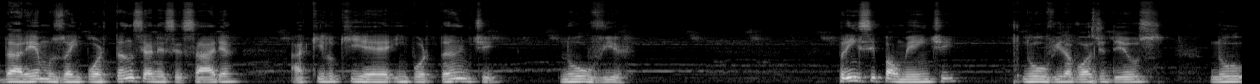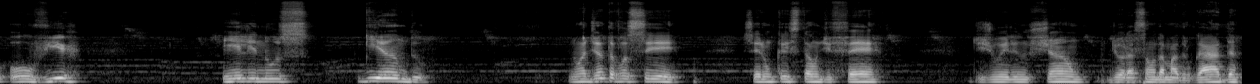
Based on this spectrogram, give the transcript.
daremos a importância necessária àquilo que é importante no ouvir, principalmente no ouvir a voz de Deus, no ouvir Ele nos guiando. Não adianta você ser um cristão de fé, de joelho no chão, de oração da madrugada,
